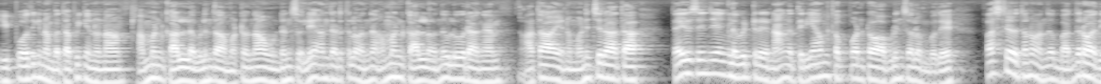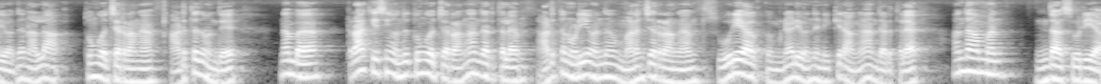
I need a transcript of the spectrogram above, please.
இப்போதைக்கு நம்ம தப்பிக்கணும்னா அம்மன் காலில் விழுந்தா மட்டும்தான் உண்டுன்னு சொல்லி அந்த இடத்துல வந்து அம்மன் காலில் வந்து விழுகுறாங்க ஆத்தா என்னை மன்னிச்சிடாத்தா தயவு செஞ்சு எங்களை விட்டுரு. நாங்கள் தெரியாமல் தப்பு பண்ணிட்டோம் அப்படின்னு சொல்லும்போது ஃபஸ்ட் எடுத்தோன்னே வந்து பத்திரவாதி வந்து நல்லா தூங்க வச்சிடுறாங்க. அடுத்தது வந்து நம்ம ராகேஷையும் வந்து தூங்க வச்சிடுறாங்க அந்த இடத்துல. அடுத்த நொடியும் வந்து மறைஞ்சிடுறாங்க. சூர்யாவுக்கு முன்னாடி வந்து நிற்கிறாங்க அந்த இடத்துல. அந்த அம்மன் இந்தா சூர்யா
